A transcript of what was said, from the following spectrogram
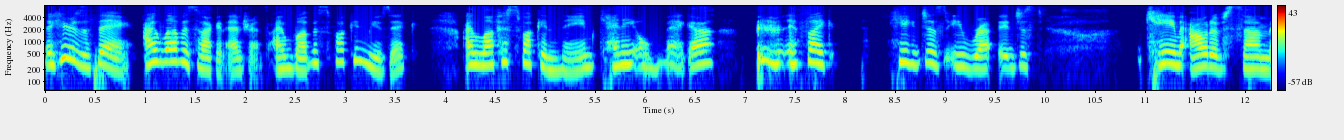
Now, here's the thing: I love his fucking entrance. I love his fucking music. I love his fucking name, Kenny Omega. it's like he just ere- it just came out of some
